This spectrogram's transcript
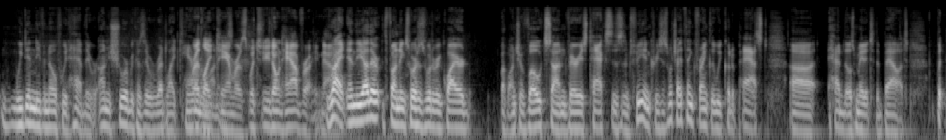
We didn't even know if we'd have. They were unsure because they were red light camera. Red light monies. cameras, which you don't have right now. Right, and the other funding sources would have required a bunch of votes on various taxes and fee increases, which I think, frankly, we could have passed uh, had those made it to the ballot. But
